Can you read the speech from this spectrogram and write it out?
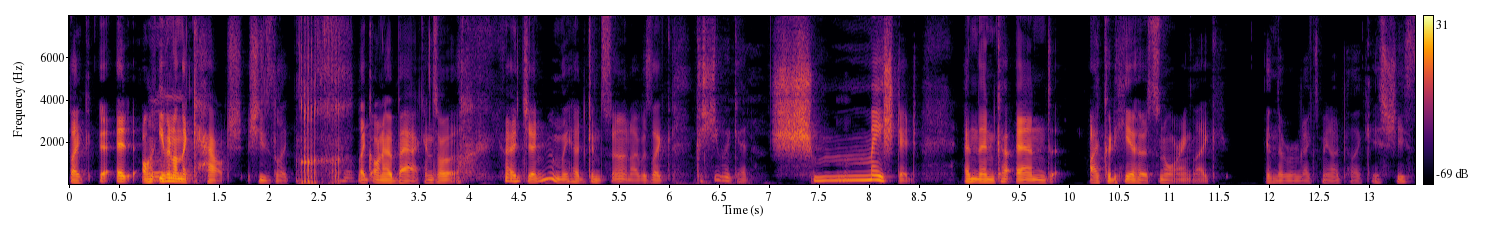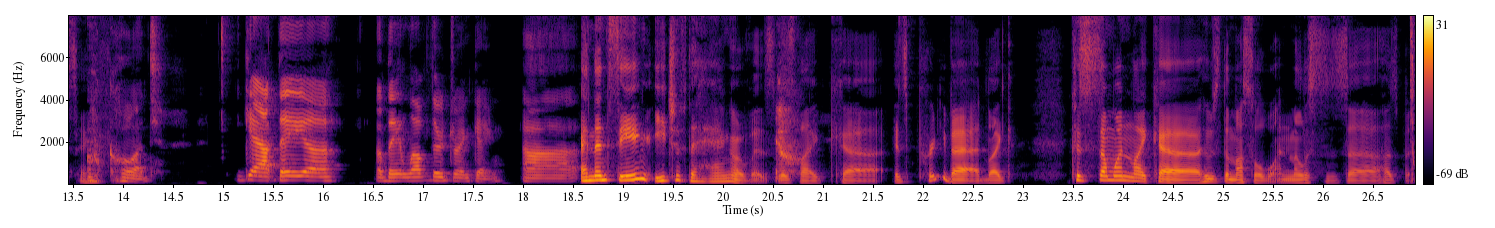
Like it, it, on, even on the couch, she's like, like on her back, and so I genuinely had concern. I was like, because she would get smashed, and then and I could hear her snoring like in the room next to me. And I'd be like, is she safe? Oh God yeah, they uh they love their drinking. Uh And then seeing each of the hangovers was like uh it's pretty bad. Like cuz someone like uh who's the muscle one? Melissa's uh husband.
